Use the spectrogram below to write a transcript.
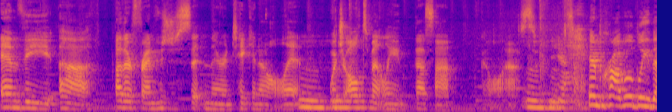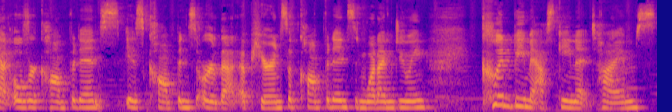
and the uh, other friend who's just sitting there and taking it all in. Mm-hmm. Which ultimately, that's not gonna last. Mm-hmm. Yeah. And probably that overconfidence is compens or that appearance of confidence in what I'm doing could be masking at times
